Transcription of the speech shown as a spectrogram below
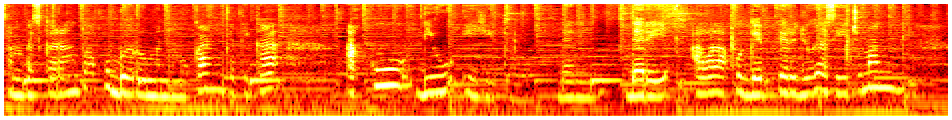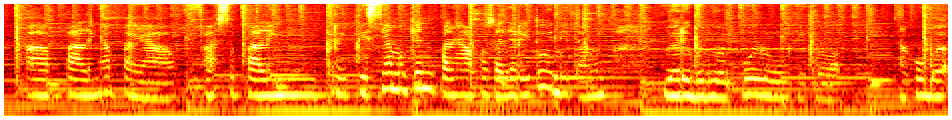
sampai sekarang tuh aku baru menemukan ketika aku di UI gitu. Dan dari awal aku gap year juga sih cuman uh, paling apa ya fase paling kritisnya mungkin paling aku sadar itu di tahun 2020 gitu. Aku ba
